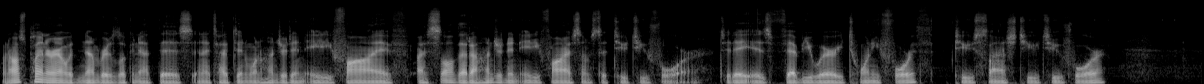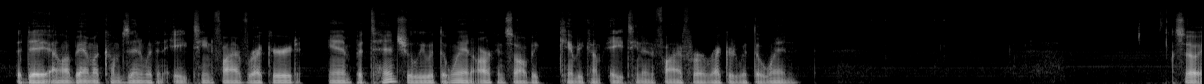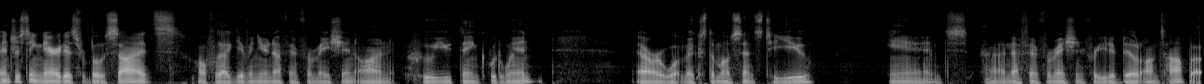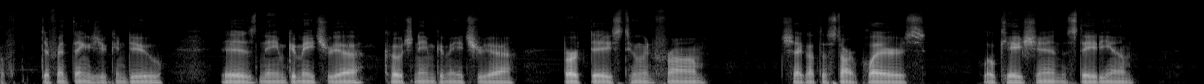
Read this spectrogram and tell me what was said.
When I was playing around with numbers looking at this and I typed in 185, I saw that 185 sums to 224. Today is February 24th, 2 slash 224. The day Alabama comes in with an 18-5 record and potentially with the win, Arkansas be can become 18 and 5 for a record with the win. So interesting narratives for both sides. Hopefully I've given you enough information on who you think would win or what makes the most sense to you and uh, enough information for you to build on top of. Different things you can do is name Gematria, coach name Gematria, birthdays to and from, check out the start players, location, the stadium,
